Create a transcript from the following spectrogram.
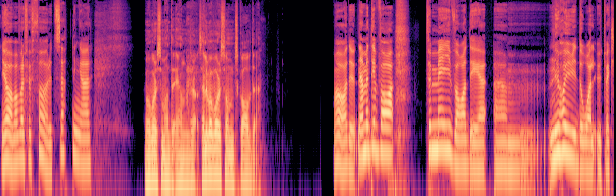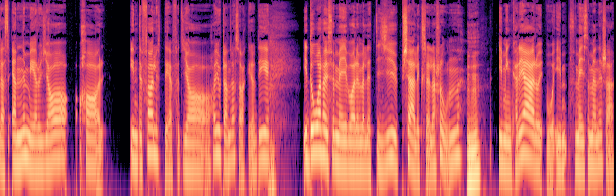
ja, vad var det för förutsättningar? Vad var det som hade ändrats? Eller vad var det som skavde? Ja du, nej men det var, för mig var det, ehm, nu har ju Idol utvecklats ännu mer och jag har inte följt det för att jag har gjort andra saker. Och det, Idol har ju för mig varit en väldigt djup kärleksrelation Mm. i min karriär och, och i, för mig som människa.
